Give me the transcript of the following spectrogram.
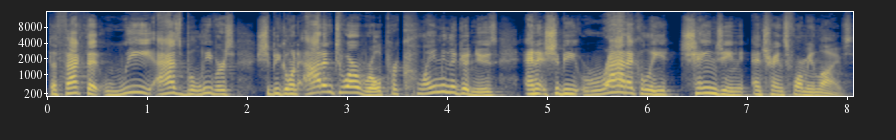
the fact that we as believers should be going out into our world proclaiming the good news, and it should be radically changing and transforming lives.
